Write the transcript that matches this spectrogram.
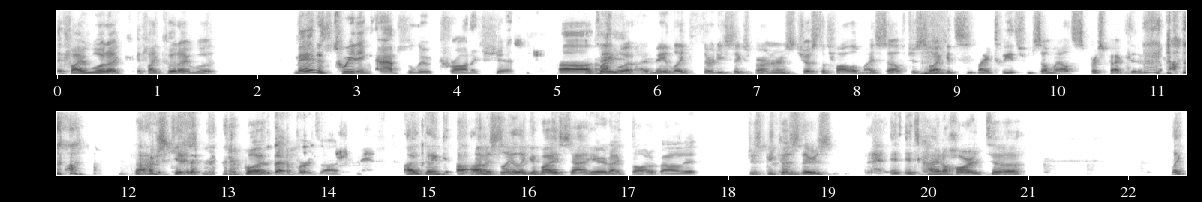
If I would, I if I could, I would. Man is tweeting absolute chronic shit. Uh, I'll tell you what. I made like 36 burners just to follow myself, just so I could see my tweets from someone else's perspective. no, I'm just kidding. But that bird's eye. I think uh, honestly, like if I sat here and I thought about it, just because there's, it, it's kind of hard to, like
